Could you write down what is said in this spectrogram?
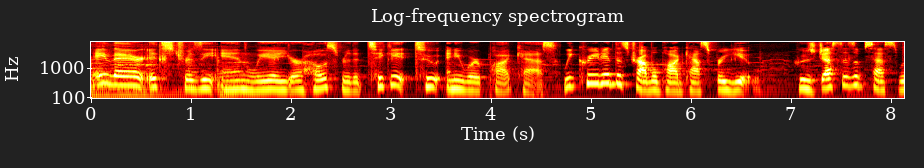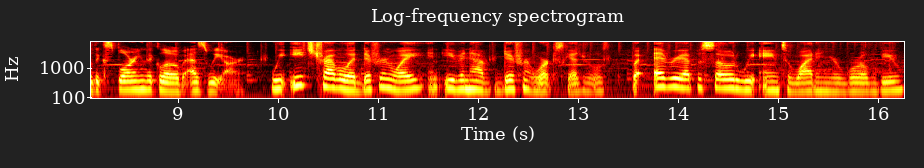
Hey there, it's Trizzy and Leah, your hosts for the Ticket to Anywhere podcast. We created this travel podcast for you, who's just as obsessed with exploring the globe as we are. We each travel a different way and even have different work schedules, but every episode we aim to widen your worldview,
